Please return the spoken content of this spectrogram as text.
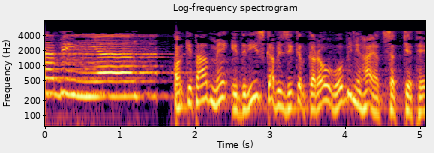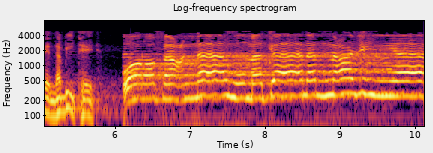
نبيا اور کتاب میں ادریس کا بھی ذکر کرو وہ بھی نہایت سچے تھے نبی تھے۔ ورفعناه مكانا عليا۔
